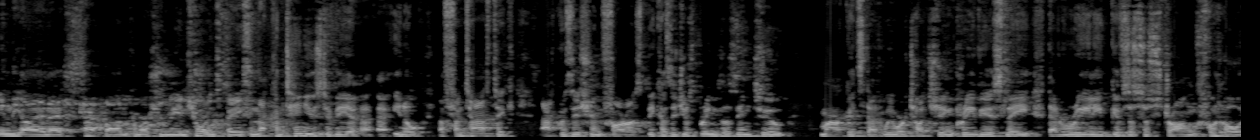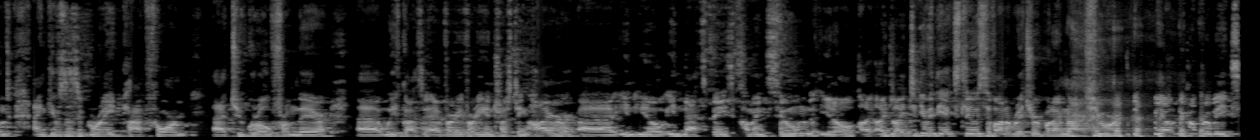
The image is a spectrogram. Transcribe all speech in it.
in the ILS cat bond commercial reinsurance space, and that continues to be a, a, you know a fantastic acquisition for us because it just brings us into markets that we were touching previously that really gives us a strong foothold and gives us a great platform uh, to grow from there. Uh, we've got a very, very interesting hire, uh, in, you know, in that space coming soon. You know, I, would like to give you the exclusive on it, Richard, but I'm not sure. It'll be out in a couple of weeks.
